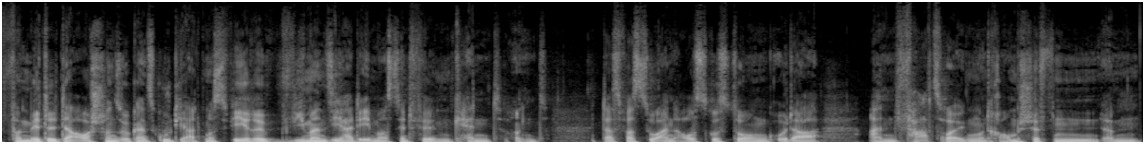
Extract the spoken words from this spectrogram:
vermittelt da auch schon so ganz gut die Atmosphäre, wie man sie halt eben aus den Filmen kennt. Und das, was so an Ausrüstung oder an Fahrzeugen und Raumschiffen ähm,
